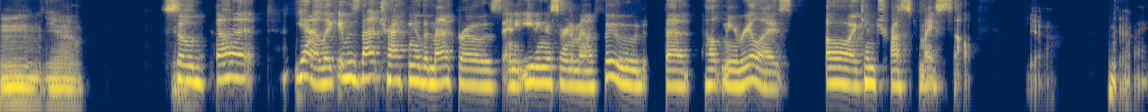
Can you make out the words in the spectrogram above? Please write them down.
Mm, yeah. So yeah. that, yeah, like it was that tracking of the macros and eating a certain amount of food that helped me realize, oh, I can trust myself. Yeah. Yeah. Okay.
